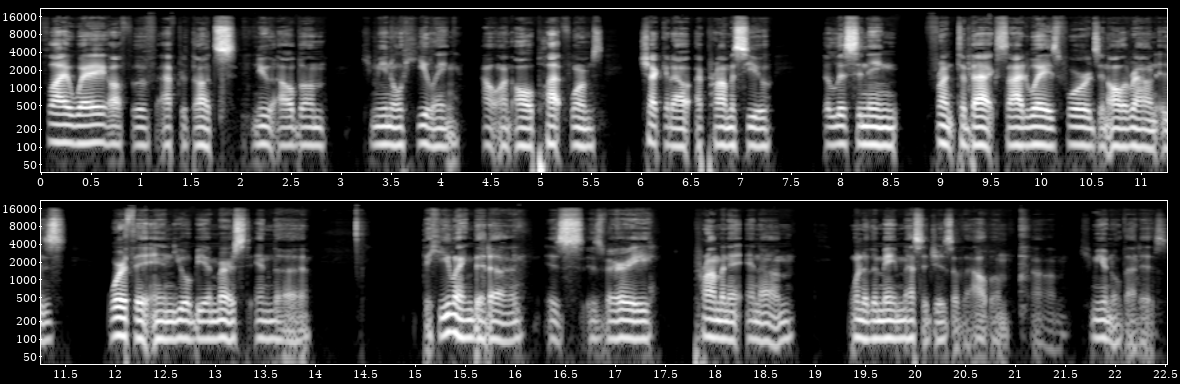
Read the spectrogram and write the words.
Fly Away off of Afterthoughts' new album, Communal Healing, out on all platforms. Check it out. I promise you, the listening front to back, sideways, forwards, and all around is worth it, and you'll be immersed in the the healing that uh, is is very prominent in um, one of the main messages of the album, um, communal. That is.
